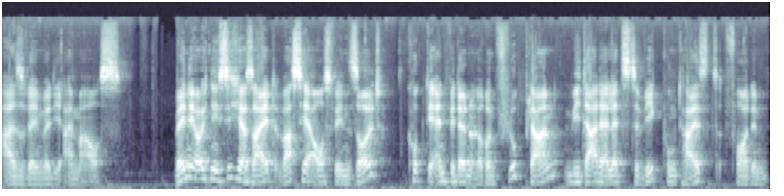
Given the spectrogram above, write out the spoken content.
Also wählen wir die einmal aus. Wenn ihr euch nicht sicher seid, was ihr auswählen sollt, guckt ihr entweder in euren Flugplan, wie da der letzte Wegpunkt heißt, vor dem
